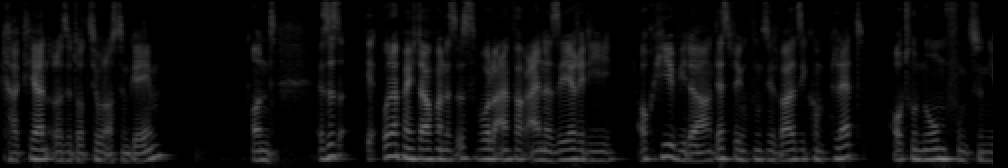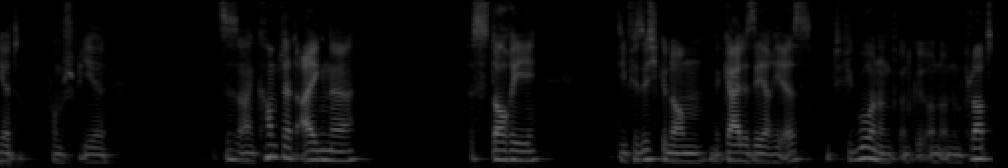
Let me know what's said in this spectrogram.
Charakteren oder Situationen aus dem Game. Und es ist unabhängig davon, es ist wohl einfach eine Serie, die auch hier wieder deswegen funktioniert, weil sie komplett autonom funktioniert vom Spiel. Es ist eine komplett eigene Story, die für sich genommen eine geile Serie ist, mit Figuren und, und, und, und einem Plot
